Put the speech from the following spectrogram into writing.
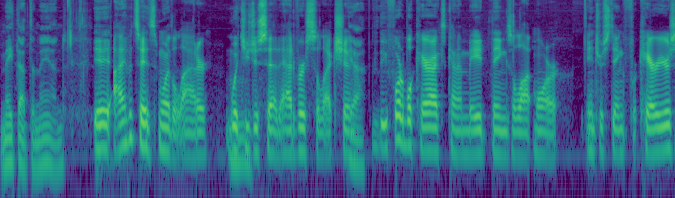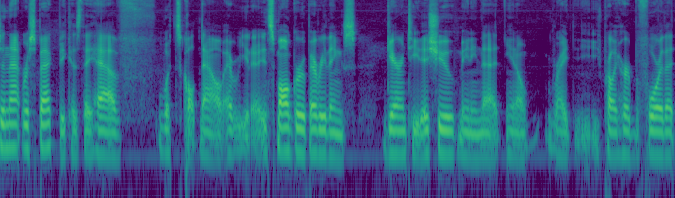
make that demand? It, I would say it's more the latter. What you mm-hmm. just said, adverse selection. Yeah. The Affordable Care Act kind of made things a lot more interesting for carriers in that respect because they have what's called now every you know, in small group everything's guaranteed issue, meaning that you know right you've probably heard before that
